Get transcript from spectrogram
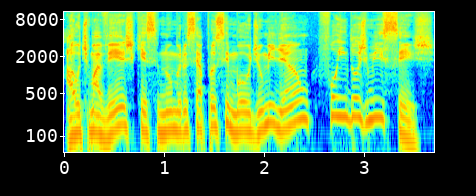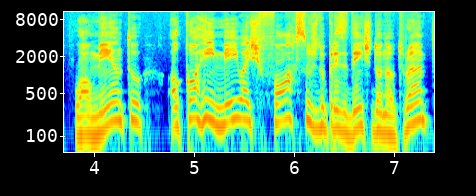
A última vez que esse número se aproximou de um milhão foi em 2006. O aumento ocorre em meio a esforços do presidente Donald Trump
